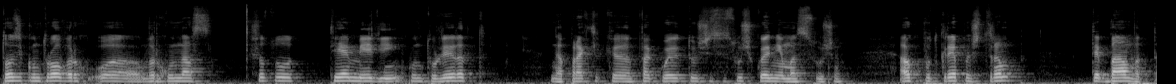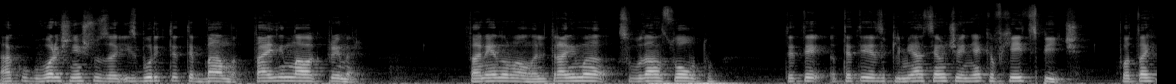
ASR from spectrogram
този контрол върху, а, върху нас. Защото тези медии контролират на практика това, което ще се слуша, което няма да се слуша. Ако подкрепаш Тръмп, те банват. Ако говориш нещо за изборите, те банват. Това е един малък пример. Това не е нормално, нали? Трябва да има свобода на словото. Те те, те те заклемяват само, че е някакъв хейт спич. Това е?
